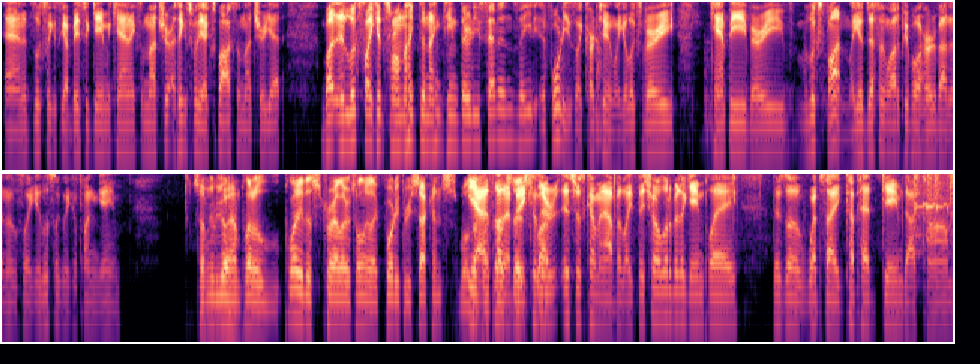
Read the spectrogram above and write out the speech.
and it looks like it's got basic game mechanics. I'm not sure. I think it's for the Xbox. I'm not sure yet, but it looks like it's from like the 1937s, 80s, 40s, like cartoon. Like it looks very campy, very. It looks fun. Like it definitely a lot of people have heard about it, and it's like it looks like, like a fun game. So I'm gonna go ahead and play, play this trailer. It's only like 43 seconds. We'll yeah, it's not that big because it's just coming out. But like they show a little bit of gameplay. There's a website, CupheadGame.com.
